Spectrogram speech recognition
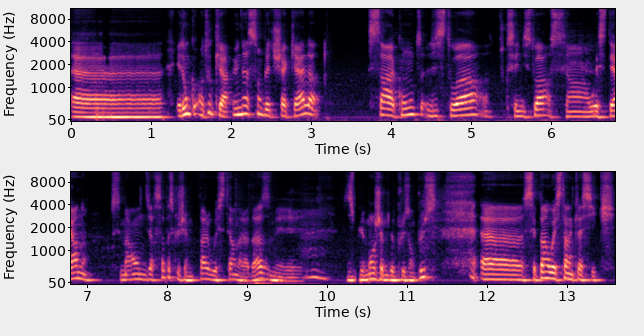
Et donc, en tout cas, une assemblée de chacals, ça raconte l'histoire. C'est une histoire, c'est un western. C'est marrant de dire ça parce que j'aime pas le western à la base, mais visiblement j'aime de plus en plus. Euh, c'est pas un western classique.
